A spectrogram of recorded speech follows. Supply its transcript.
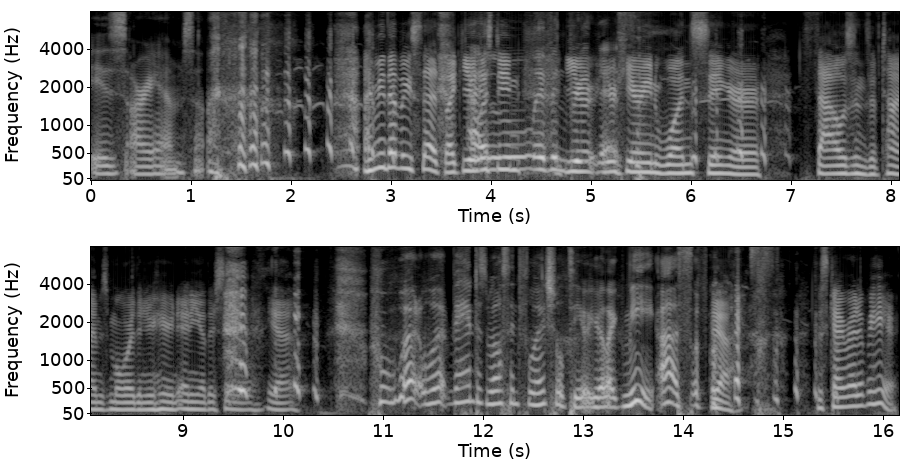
is REM." So I mean, that makes sense. Like you're I listening, you're breathe you're hearing one singer thousands of times more than you're hearing any other singer. Yeah. what what band is most influential to you? You're like me, us, of Yeah. this guy right over here.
